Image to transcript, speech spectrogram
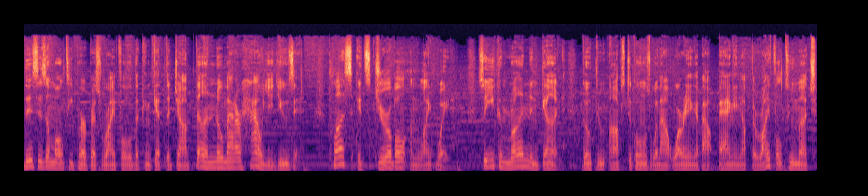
This is a multi-purpose rifle that can get the job done no matter how you use it. Plus, it's durable and lightweight, so you can run and gun, go through obstacles without worrying about banging up the rifle too much,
